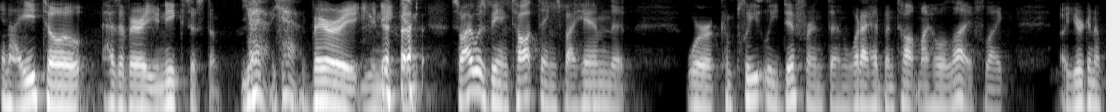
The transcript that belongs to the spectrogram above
And Aito has a very unique system. Yeah, yeah. very unique. And so I was being taught things by him that were completely different than what I had been taught my whole life. Like, uh, you're going to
